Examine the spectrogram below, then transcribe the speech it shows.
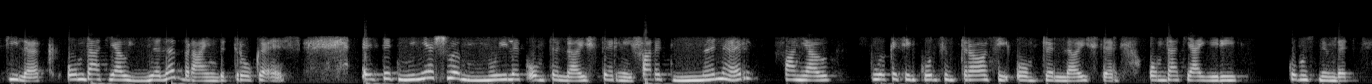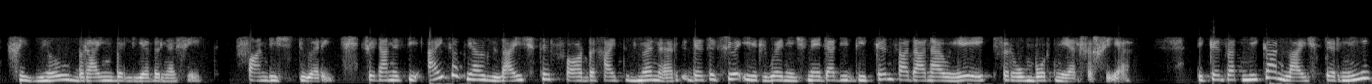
skielik omdat jou hele brein betrokke is, is dit nie meer so moeilik om te luister nie. Vat dit minder van jou fokus en konsentrasie om te luister omdat jy hierdie kom ons noem dit geheel breinbelewenis het van die storie. So dan is die eis op jou luistervaardigheid minder. Dit is so ironies net dat die die kind wat dan nou het vir hom word meer gegee. Die kind wat nie kan luister nie,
